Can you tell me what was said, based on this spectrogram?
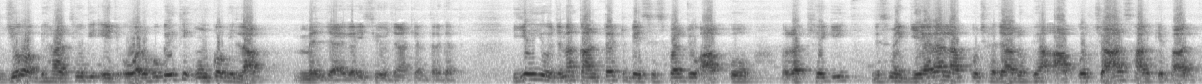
जो अभ्यर्थियों की एज ओवर हो गई थी, उनको भी लाभ मिल जाएगा इस योजना के अंतर्गत। यह योजना कॉन्ट्रैक्ट बेसिस पर जो आपको रखेगी, जिसमें ग्यारह लाख कुछ हज़ार रुपया आपको चार साल के बाद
